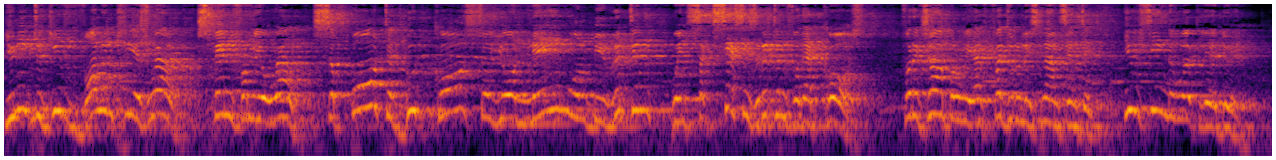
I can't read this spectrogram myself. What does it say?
You need to give voluntary as well. Spend from your wealth. Support a good cause so your name will be written when success is written for that cause. For example, we have Fajrul Islam Center. You've seen the work they're doing.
